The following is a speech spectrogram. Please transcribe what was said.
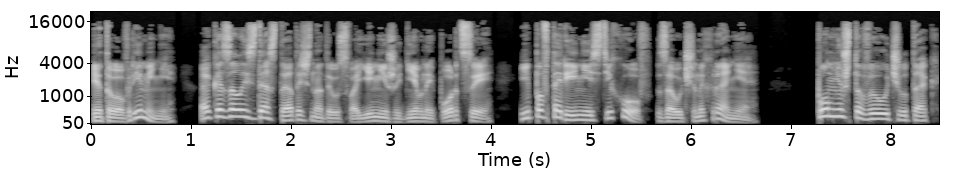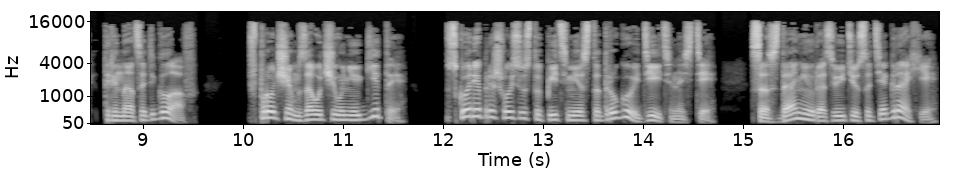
Этого времени оказалось достаточно для усвоения ежедневной порции и повторения стихов, заученных ранее. Помню, что выучил так 13 глав. Впрочем, заучиванию гиты вскоре пришлось уступить место другой деятельности — созданию и развитию сатиаграхи,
